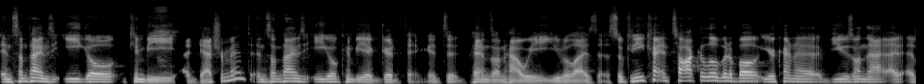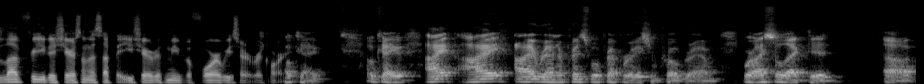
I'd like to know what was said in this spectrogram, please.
and sometimes ego can be a detriment and sometimes ego can be a good thing. It depends on how we utilize this. So can you kind of talk a little bit about your kind of views on that? I, would love for you to share some of the stuff that you shared with me before we started recording. Okay. Okay. I i i ran a principal preparation program where i selected uh,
